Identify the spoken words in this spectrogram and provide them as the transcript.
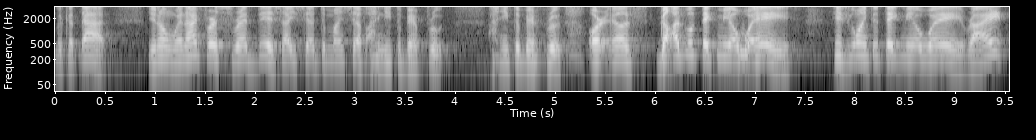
Look at that. You know, when I first read this, I said to myself, I need to bear fruit. I need to bear fruit. Or else God will take me away. He's going to take me away, right?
